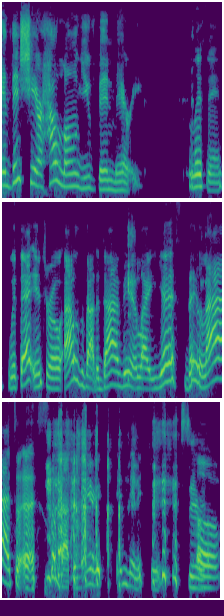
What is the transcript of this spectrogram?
and then share how long you've been married. Listen, with that intro, I was about to dive in. Like, yes, they lied to us about the marriage and ministry. Um,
